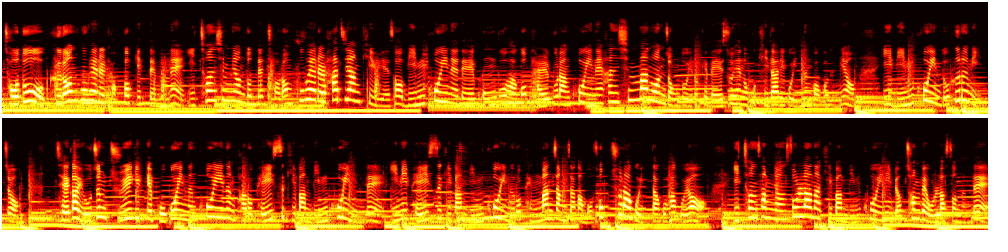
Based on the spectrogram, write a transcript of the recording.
저도 그런 후회를 겪었기 때문에 2010년도 때처럼 후회를 하지 않기 위해서 밈코인에 대해 공부하고 발굴한 코인에 한 10만 원 정도 이렇게 매수해놓고 기다리고 있는 거거든요. 이 밈코인도 흐름이 있죠. 제가 요즘 주의 깊게 보고 있는 코인은 바로 베이스 기반 밈코인인데 이미 베이스 기반 밈코인으로 100만 장자가 뭐 속출하고 있다고 하고요. 2003년 솔라나 기반 밈코인이 몇천 배 올랐었는데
